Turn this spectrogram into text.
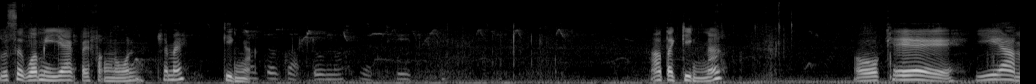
รู้สึกว่ามีแยกไปฝั่งโน้นใช่ไหม กิ่งเราอะจะกัดดูมะเขือเทศเอาแต่กิ่งนะ โอเค เยี่ยม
